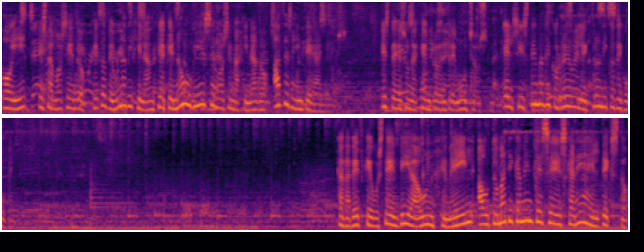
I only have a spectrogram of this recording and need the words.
Hoy estamos siendo objeto de una vigilancia que no hubiésemos imaginado hace 20 años. Este es un ejemplo entre muchos, el sistema de correo electrónico de Google. Cada vez que usted envía un Gmail, automáticamente se escanea el texto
